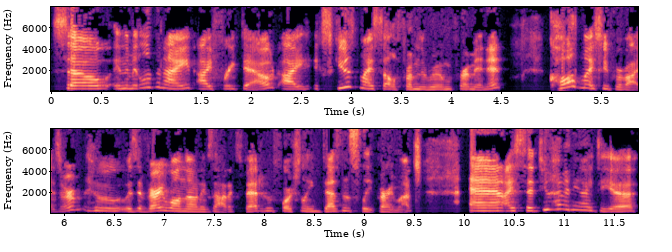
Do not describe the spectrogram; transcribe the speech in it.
so in the middle of the night, I freaked out. I excused myself from the room for a minute, called my supervisor, who is a very well-known exotics vet who fortunately doesn't sleep very much. And I said, "Do you have any idea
